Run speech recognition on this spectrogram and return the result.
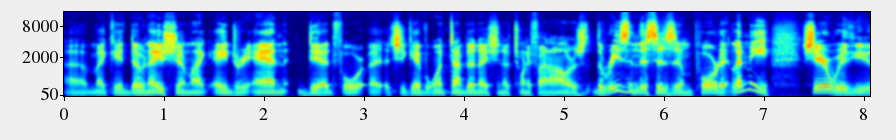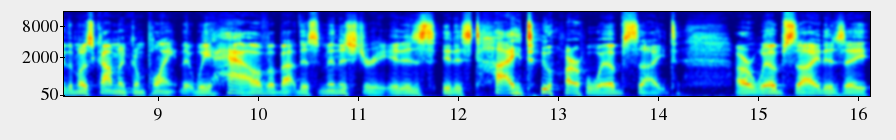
uh, make a donation like Adrienne did for uh, she gave a one-time donation of $25. The reason this is important, let me share with you the most common complaint that we have about this ministry. It is it is tied to our website. Our website is a,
